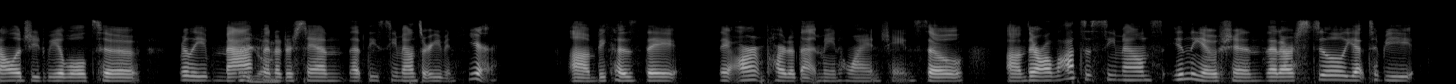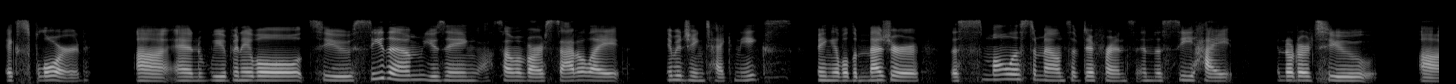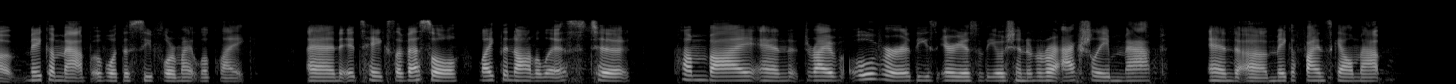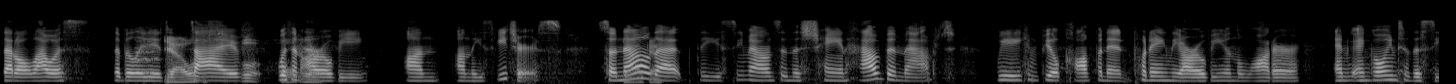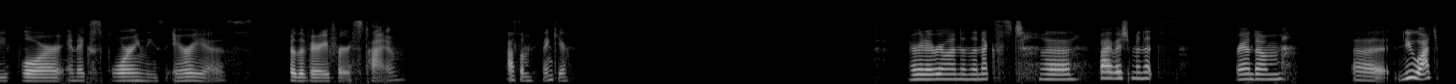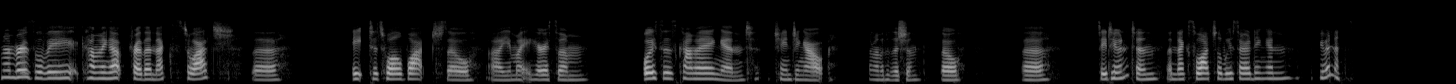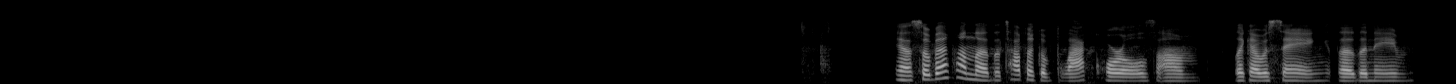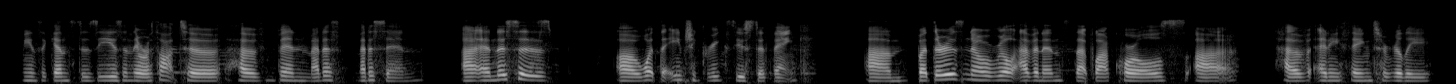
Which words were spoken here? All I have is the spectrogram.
technology to be able to really map and understand that these seamounts are even here um, because they they aren't part of that main Hawaiian chain. So um, there are lots of seamounts in the ocean that are still yet to be explored. Uh, and we've been able to see them using some of our satellite imaging techniques, being able to measure the smallest amounts of difference in the sea height in order to uh, make a map of what the seafloor might look like. And it takes a vessel like the Nautilus to come by and drive over these areas of the ocean in order to actually map and uh, make a fine scale map that'll allow us the ability to yeah, dive we'll with an here. ROV on, on these features. So now okay. that the seamounts in this chain have been mapped, we can feel confident putting the ROV in the water and, and going to the seafloor and exploring these areas for the very first time. Awesome, thank you. All right, everyone, in the next uh, five-ish minutes, random uh, new watch members will be coming up for the next watch, the 8 to 12 watch. So uh, you might hear some voices coming and changing out some of the positions. So uh, stay tuned, and the next watch will be starting in a few minutes. Yeah, so back on the, the topic of black corals, um, like I was saying, the, the name means against disease, and they were thought to have been medic medicine. Uh, and this is uh, what the ancient Greeks used to think. Um, but there is no real evidence that black corals uh, have anything to really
